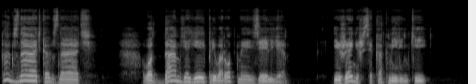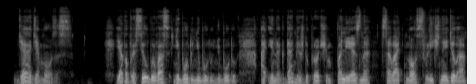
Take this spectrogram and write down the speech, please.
«Как знать, как знать!» Вот дам я ей приворотное зелье. И женишься, как миленький. Дядя Мозес, я попросил бы вас, не буду, не буду, не буду, а иногда, между прочим, полезно совать нос в личные дела.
